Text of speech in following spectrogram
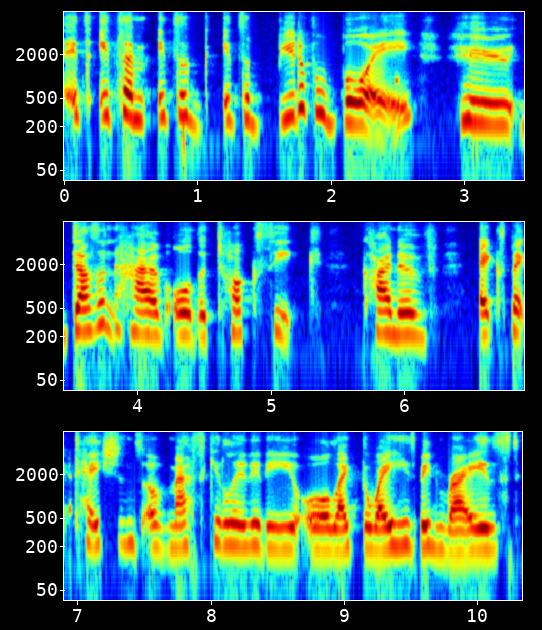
It's it's a it's a it's a beautiful boy who doesn't have all the toxic kind of expectations of masculinity or like the way he's been raised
